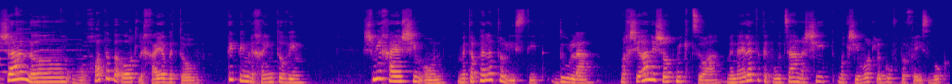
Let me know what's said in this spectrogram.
שלום, וברוכות הבאות לחיה בטוב, טיפים לחיים טובים. שמי חיה שמעון, מטפלת הוליסטית, דולה, מכשירה נשות מקצוע, מנהלת את הקבוצה הנשית מקשיבות לגוף בפייסבוק,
